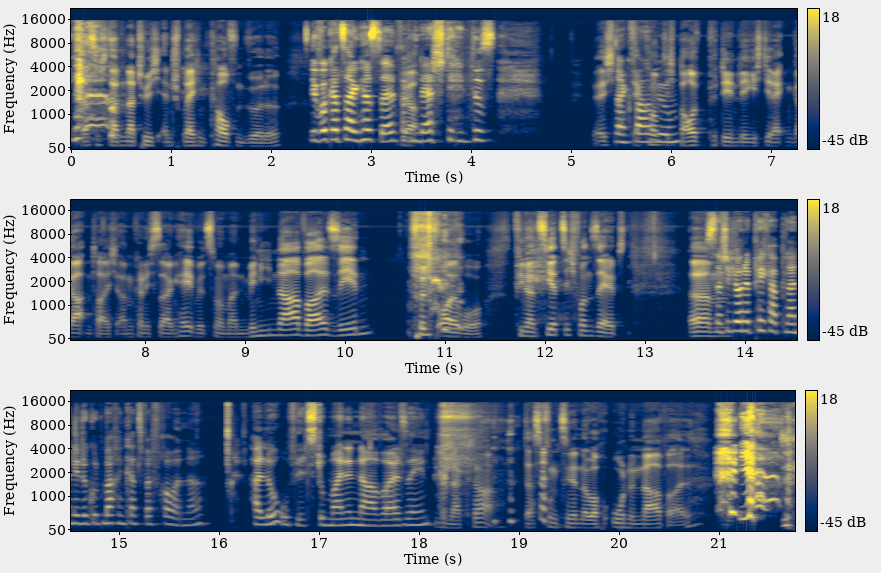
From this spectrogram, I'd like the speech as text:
Das ich dann natürlich entsprechend kaufen würde. Ich wollte gerade sagen, hast du einfach Ja. ein leerstehendes Ich, der kommt, ich baue, für den lege ich direkt einen Gartenteich an. Kann ich sagen, hey, willst du mal meinen Mini-Narwal sehen? 5 Euro. Finanziert sich von selbst. Das ist Ähm, natürlich auch eine Pickup-Plan, die du gut machen kannst bei Frauen, ne? Hallo, willst du meinen Narwal sehen? na klar, das funktioniert aber auch ohne Narwal. Ja.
